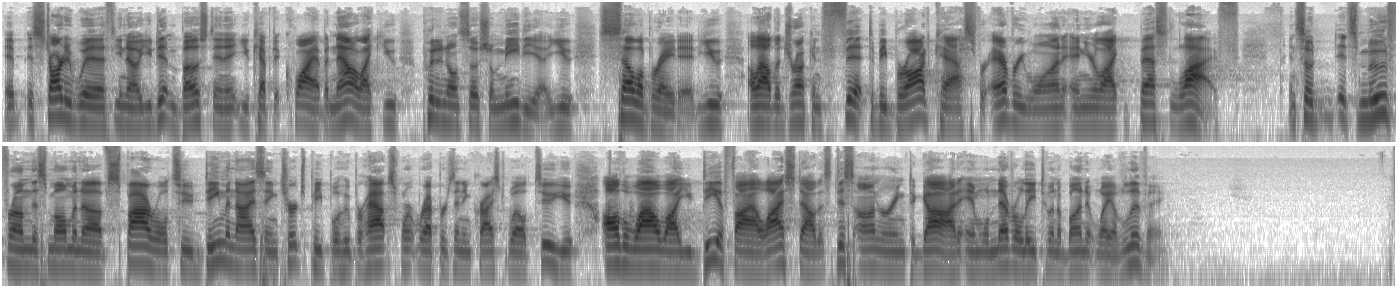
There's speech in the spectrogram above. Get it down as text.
It, it, started with, you know, you didn't boast in it, you kept it quiet, but now, like, you put it on social media, you celebrate it, you allow the drunken fit to be broadcast for everyone, and you're like, best life. And so it's moved from this moment of spiral to demonizing church people who perhaps weren't representing Christ well to you, all the while while you deify a lifestyle that's dishonoring to God and will never lead to an abundant way of living.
